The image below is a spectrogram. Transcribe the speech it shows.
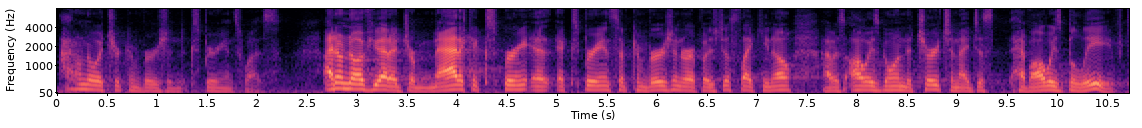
I don't know what your conversion experience was. I don't know if you had a dramatic uh, experience of conversion or if it was just like, you know, I was always going to church and I just have always believed.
